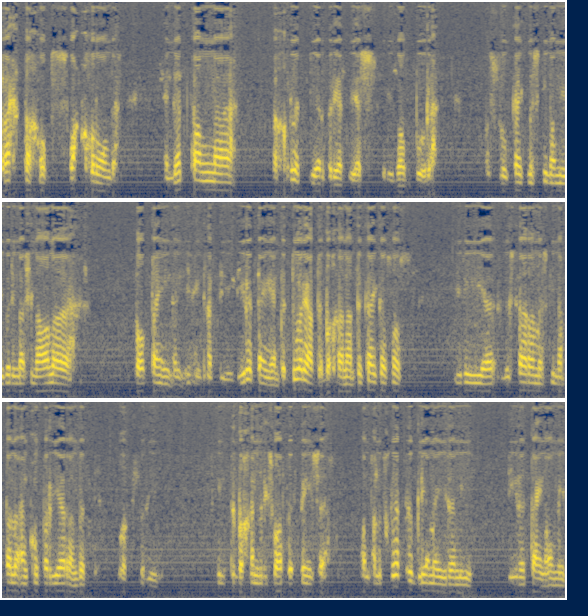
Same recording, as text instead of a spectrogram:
regtig op swak gronde. En dit kan eh, 'n uh, groot deurbreek wees vir die wildboere. Ons wil kyk miskien om oor die nasionale toptuin en eintlik die dieretuin in Pretoria te begin om te kyk of ons hierdie uh, Lucer miskien op hulle inkorporeer en dit ook vir die en te begin met die swartpense want hulle het groot probleme hier in die dieretuin om die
